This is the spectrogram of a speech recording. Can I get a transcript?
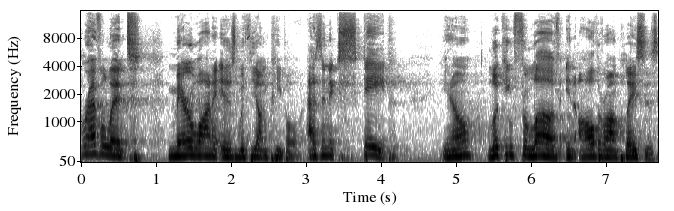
prevalent marijuana is with young people as an escape, you know, looking for love in all the wrong places.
